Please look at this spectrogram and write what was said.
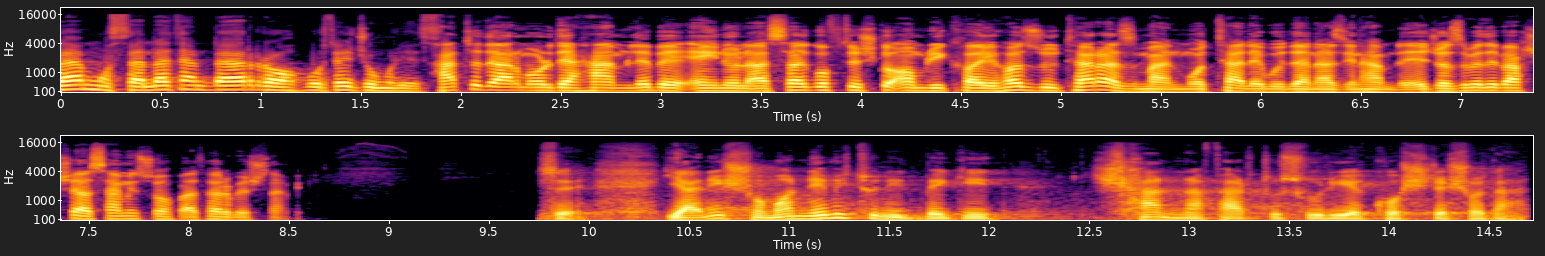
و مسلطن بر راهبردهای جمهوری اسلامی. حتی در مورد حمله به عین الاسد گفتش که آمریکایی ها زودتر از من مطلع بودن از این حمله. اجازه بده بخشی از همین صحبت ها رو بشنوید یعنی شما نمی‌تونید بگید چند نفر تو سوریه کشته شدن.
